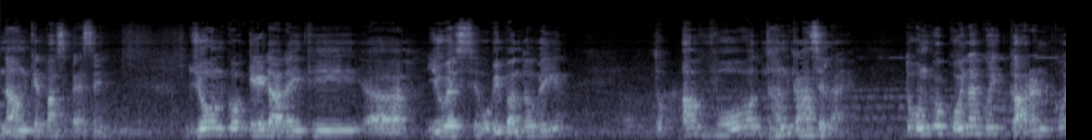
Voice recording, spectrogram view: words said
ना उनके पास पैसे हैं। जो उनको एड आ रही थी यूएस से, वो भी बंद हो गई है। तो अब वो धन कहाँ से लाए? तो उनको कोई ना कोई कारण को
